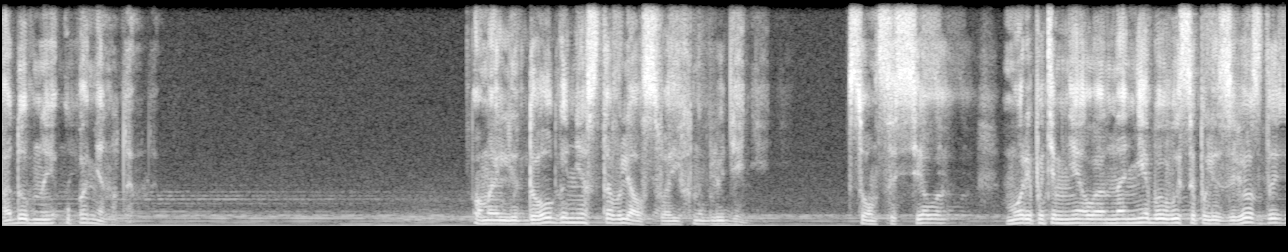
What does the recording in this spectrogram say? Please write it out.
подобные упомянутым. Омелли долго не оставлял своих наблюдений. Солнце село, море потемнело, на небо высыпали звезды.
